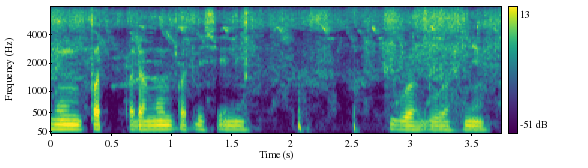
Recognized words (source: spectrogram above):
ngumpet pada ngumpet di sini buah-buahnya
